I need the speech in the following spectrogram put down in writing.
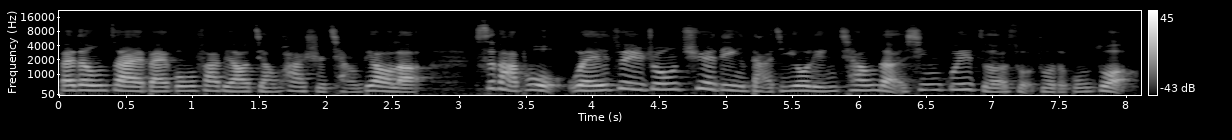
拜登在白宫发表讲话时强调了司法部为最终确定打击幽灵枪的新规则所做的工作，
